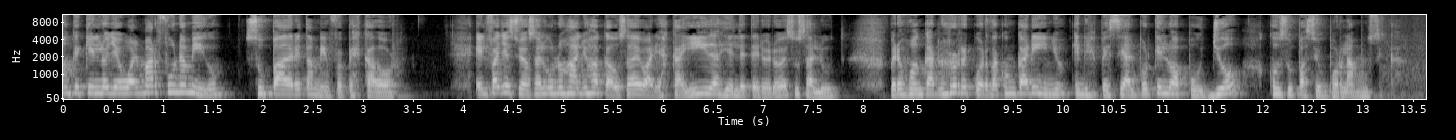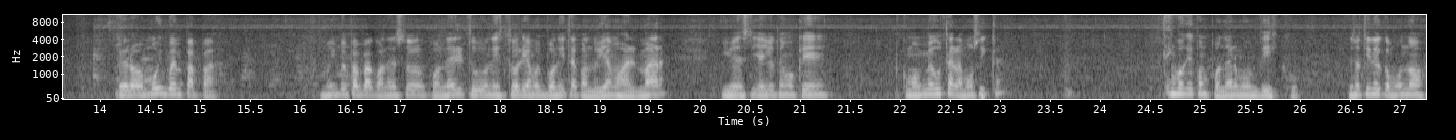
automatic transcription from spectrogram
Aunque quien lo llevó al mar fue un amigo, su padre también fue pescador. Él falleció hace algunos años a causa de varias caídas y el deterioro de su salud, pero Juan Carlos lo recuerda con cariño, en especial porque lo apoyó con su pasión por la música. Pero muy buen papá, muy buen papá con eso, con él tuvo una historia muy bonita cuando íbamos al mar y yo decía, yo tengo que, como a mí me gusta la música, tengo que componerme un disco. Eso tiene como unos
